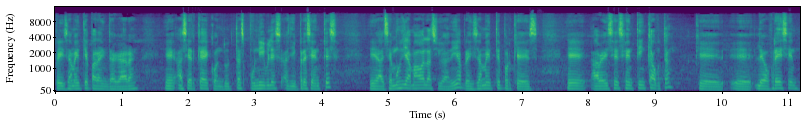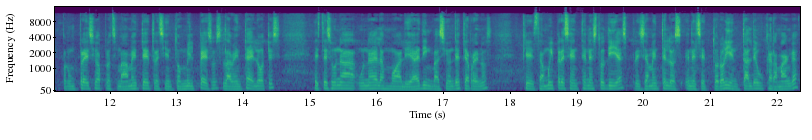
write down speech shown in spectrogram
precisamente para indagar eh, acerca de conductas punibles allí presentes. Eh, hacemos llamado a la ciudadanía precisamente porque es eh, a veces gente incauta que eh, le ofrecen por un precio aproximadamente de 300 mil pesos la venta de lotes. Esta es una, una de las modalidades de invasión de terrenos que está muy presente en estos días, precisamente en, el sector oriental de Bucaramanga,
